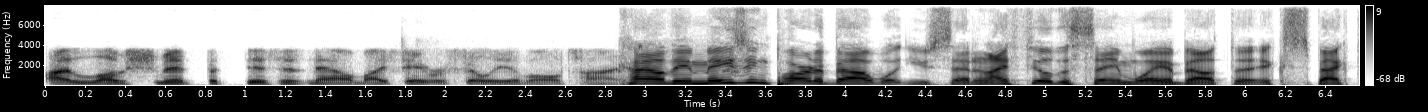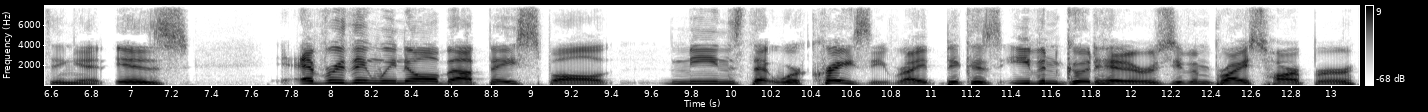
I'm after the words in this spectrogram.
I love Schmidt, but this is now my favorite Philly of all time. Kyle, the amazing part about what you said, and I feel the same way about the expecting it, is everything we know about baseball means that we're crazy, right? Because even good hitters, even Bryce Harper,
